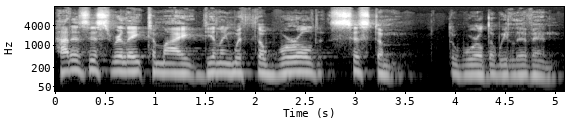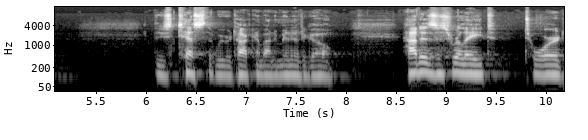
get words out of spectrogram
How does this relate to my dealing with the world system, the world that we live in? These tests that we were talking about a minute ago. How does this relate toward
